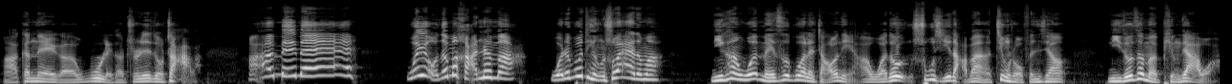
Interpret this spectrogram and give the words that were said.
啊，跟那个屋里头直接就炸了啊，妹妹，我有那么寒碜吗？我这不挺帅的吗？你看我每次过来找你啊，我都梳洗打扮，净手焚香，你就这么评价我，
